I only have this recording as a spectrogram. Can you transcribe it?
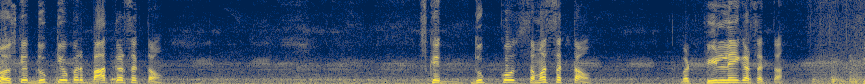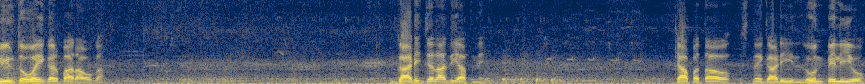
मैं उसके दुख के ऊपर बात कर सकता हूँ। उसके दुख को समझ सकता हूँ बट फील नहीं कर सकता। फील तो वही कर पा रहा होगा। गाड़ी जला दी आपने। क्या पता हो उसने गाड़ी लोन पे ली हो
